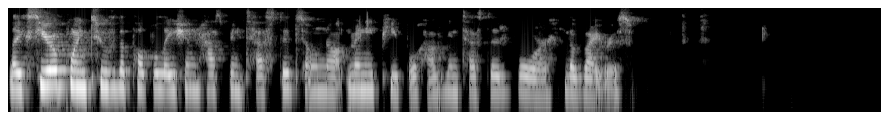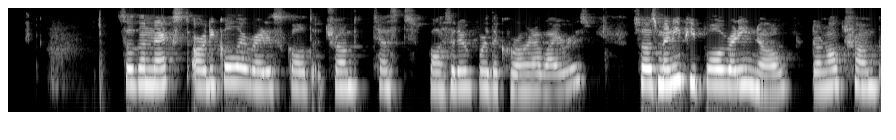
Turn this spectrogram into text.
Like 0.2 of the population has been tested, so not many people have been tested for the virus. So the next article I read is called Trump tests positive for the coronavirus. So as many people already know, Donald Trump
